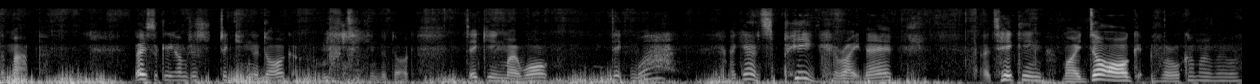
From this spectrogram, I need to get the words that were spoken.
the map. Basically, I'm just taking a dog, taking the dog, taking my walk, take, what? I can't speak right now. Uh, taking my dog for, come on.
